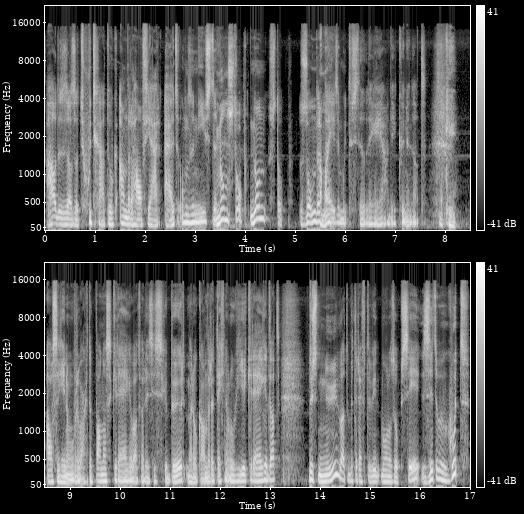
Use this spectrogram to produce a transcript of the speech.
houden ze, als het goed gaat, ook anderhalf jaar uit, onze nieuwste. Non-stop? Non-stop. Zonder Amai. dat je ze moet stilleggen. Ja, die kunnen dat. Oké. Als ze geen onverwachte pannes krijgen, wat wel eens is gebeurd, maar ook andere technologieën krijgen dat. Dus nu, wat betreft de windmolens op zee, zitten we goed.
